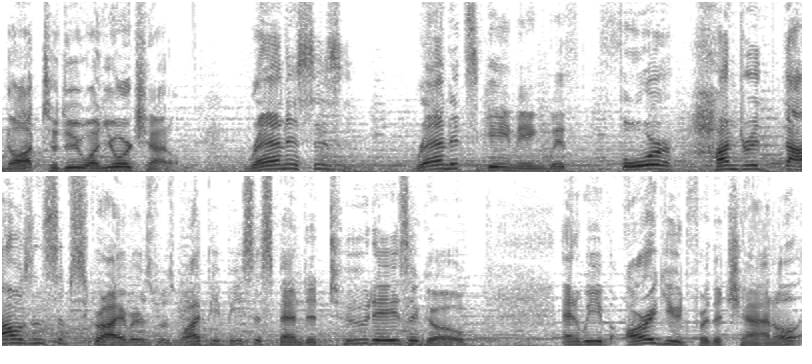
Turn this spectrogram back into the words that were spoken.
not to do on your channel. Ranis's, Ranitz Gaming with 400,000 subscribers was YPP suspended two days ago and we've argued for the channel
